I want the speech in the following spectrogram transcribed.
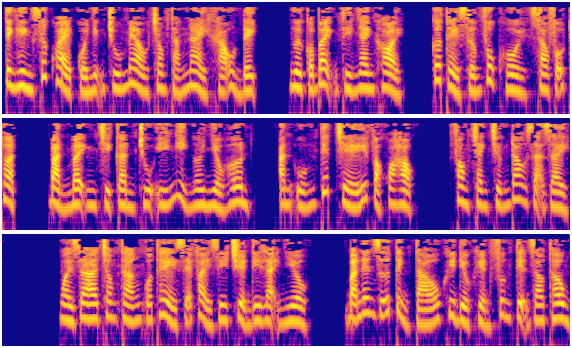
Tình hình sức khỏe của những chú mèo trong tháng này khá ổn định, người có bệnh thì nhanh khỏi, cơ thể sớm phục hồi sau phẫu thuật. Bản mệnh chỉ cần chú ý nghỉ ngơi nhiều hơn, ăn uống tiết chế và khoa học, phòng tránh chứng đau dạ dày. Ngoài ra trong tháng có thể sẽ phải di chuyển đi lại nhiều, bạn nên giữ tỉnh táo khi điều khiển phương tiện giao thông,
